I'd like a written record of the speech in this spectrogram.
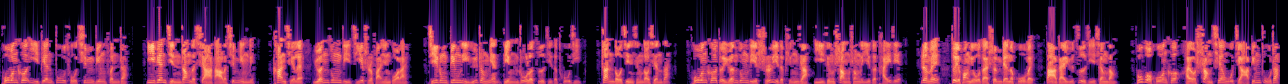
胡文科一边督促亲兵奋战，一边紧张的下达了新命令。看起来元宗帝及时反应过来。集中兵力于正面，顶住了自己的突击。战斗进行到现在，胡文科对元宗帝实力的评价已经上升了一个台阶，认为对方留在身边的护卫大概与自己相当。不过，胡文科还有上千武甲兵助战，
